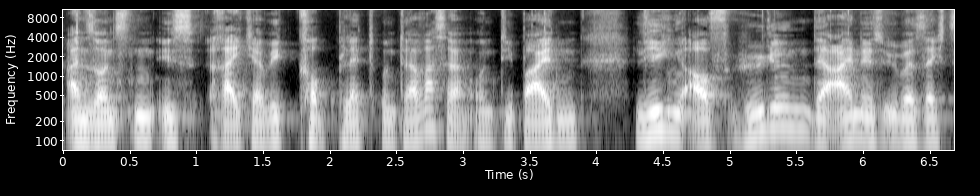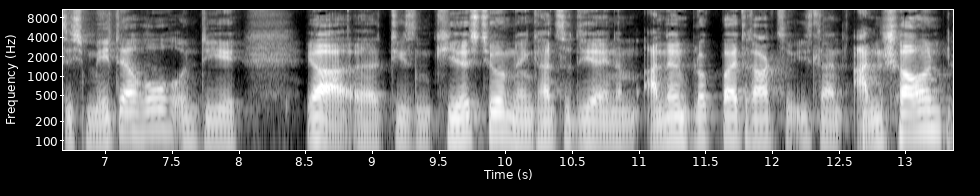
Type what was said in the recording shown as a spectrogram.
Ansonsten ist Reykjavik komplett unter Wasser und die beiden liegen auf Hügeln. Der eine ist über 60 Meter hoch und die ja, äh, diesen Kirchturm, den kannst du dir in einem anderen Blogbeitrag zu Island anschauen.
